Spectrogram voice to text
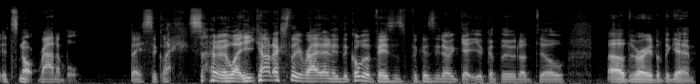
it's not ratable, basically. So like you can't actually rat any of the combat pieces because you don't get your C'Thun until uh, the very end of the game.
